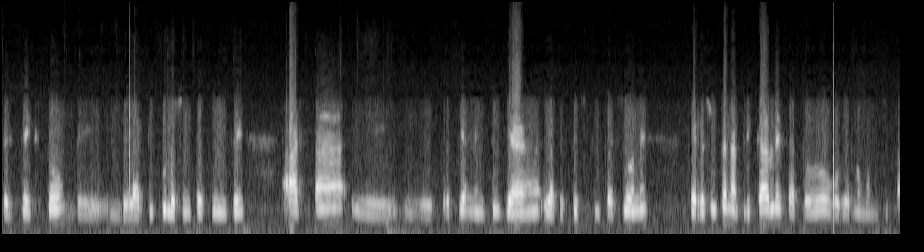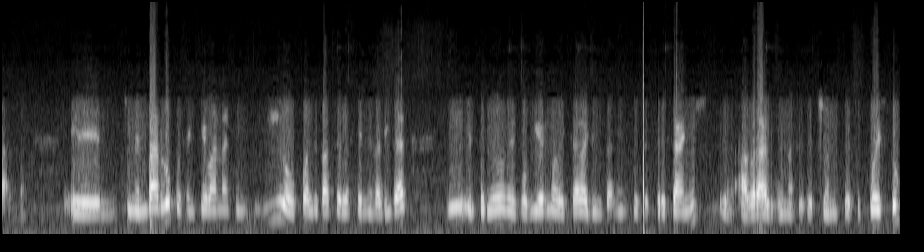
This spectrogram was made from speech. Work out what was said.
del texto del artículo 115 hasta eh, eh, propiamente ya las especificaciones que resultan aplicables a todo gobierno municipal. Eh, sin embargo, pues en qué van a coincidir o cuál va a ser la generalidad. el periodo de gobierno de cada ayuntamiento es de tres años, habrá algunas excepciones por supuesto.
